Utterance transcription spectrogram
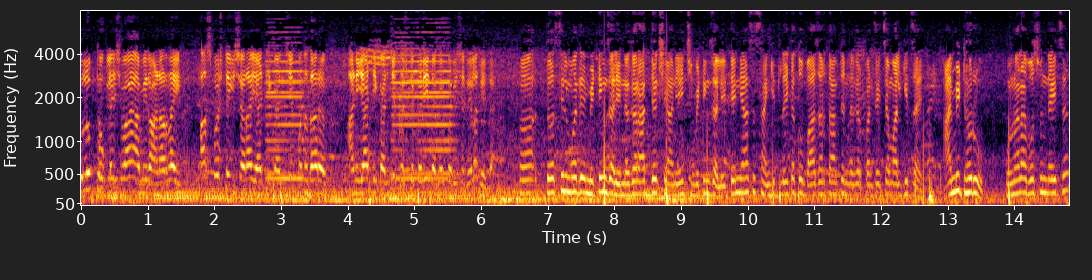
कुलूप ठोकल्याशिवाय आम्ही राहणार नाही हा स्पष्ट इशारा या ठिकाणचे मतदारक आणि या ठिकाणचे कष्टकरी नगर परिषदेला देत आहेत. तहसीलमध्ये मिटिंग झाली नगराध्यक्ष आणि यांची मिटिंग झाली. त्यांनी असं सांगितलंय का तो बाजार तर आमच्या नगरपंचायतच्या मालकीचा आहे. आम्ही ठरवू कुणाला बसून द्यायचं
